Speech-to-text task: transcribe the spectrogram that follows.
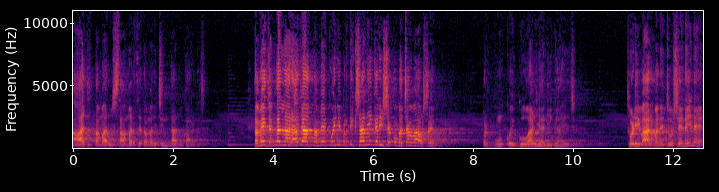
આજ તમારું સામર્થ્ય તમારી ચિંતાનું કારણ છે. તમે જંગલના રાજા, તમે કોઈની પ્રતીક્ષા નહીં કરી શકો, બચાવવા આવશે પણ હું કોઈ ગોવાળિયાની ગાય છું. થોડી વાર મને જોશે નહીં ને,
